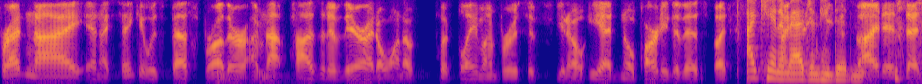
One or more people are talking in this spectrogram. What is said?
Fred and I, and I think it was Beth's brother. I'm not positive there. I don't want to put blame on Bruce if you know he had no party to this, but I can't I imagine think he we didn't. Decided that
